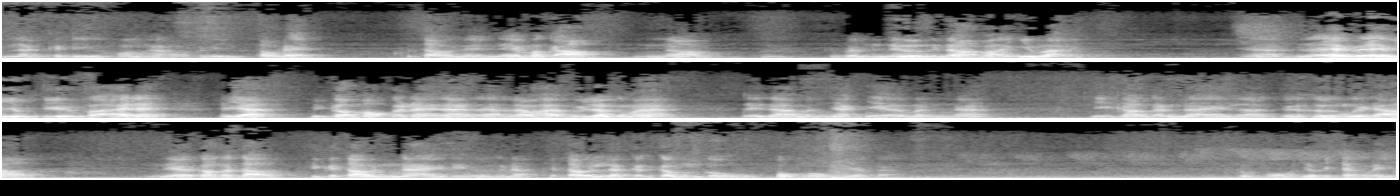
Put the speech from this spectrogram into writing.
là cái điều hoàn hảo cái điều tốt đẹp cái tôi này nếu mà có nó cái mình hướng nó phải như vậy. Đây em dùng chữ phải này. Thấy chưa? Chỉ có một cái này là, là lao hợp quy luật mà. Để ra mình nhắc nhở mình á chỉ có cái này là cái hướng về đó. Nếu có cái tôi thì cái tôi này thì hướng về đó. Cái tôi là cái công cụ phục vụ cho cái phục vụ cho cái chân lý.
